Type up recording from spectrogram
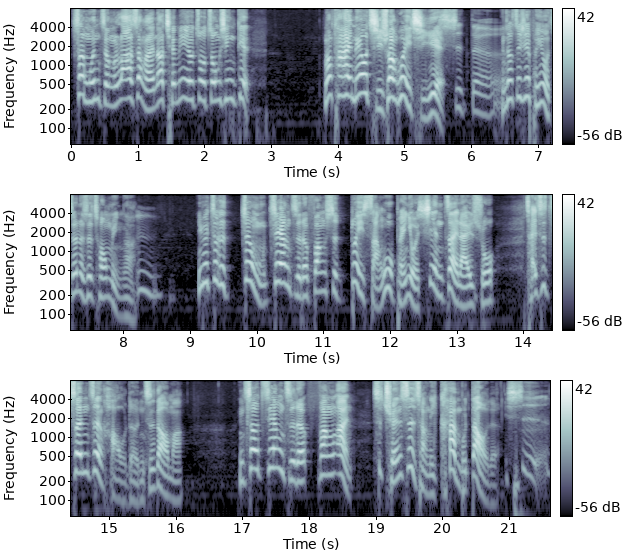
正文整个拉上来，然后前面又做中心店，然后他还没有起算会企业。是的，你知道这些朋友真的是聪明啊。嗯，因为这个这种这样子的方式，对散户朋友现在来说才是真正好的，你知道吗？你知道这样子的方案是全市场你看不到的。是。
